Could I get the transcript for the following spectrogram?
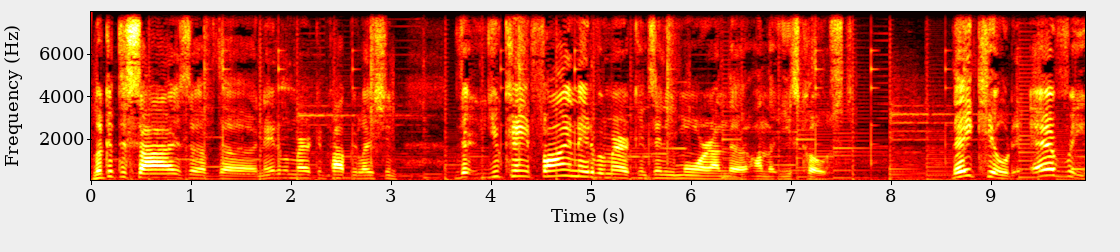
Look at the size of the Native American population. You can't find Native Americans anymore on the on the East Coast. They killed every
